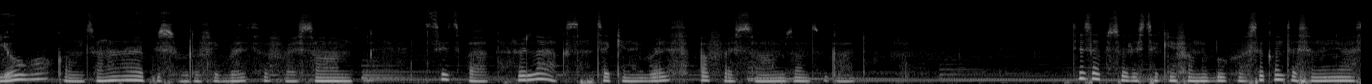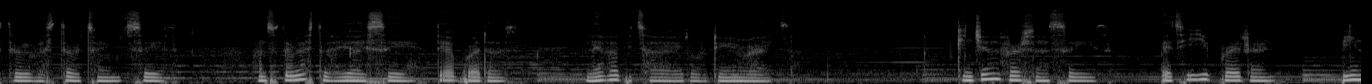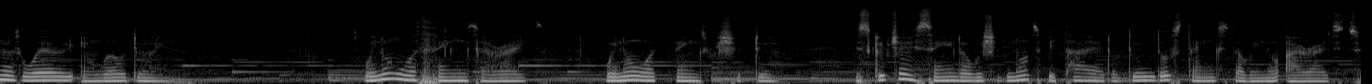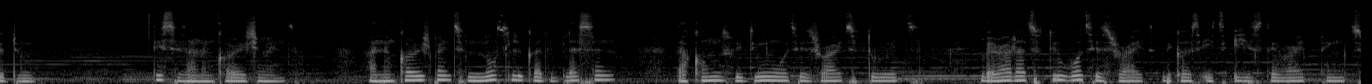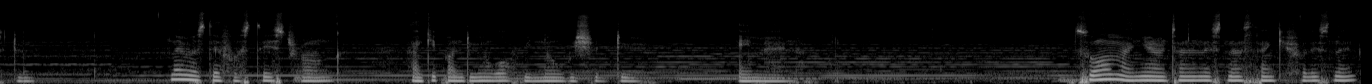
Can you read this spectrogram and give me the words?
You're welcome to another episode of A Breath of Fresh Psalms. Sit back, relax, taking a breath of fresh Psalms unto God. This episode is taken from the book of 2 Thessalonians 3, verse 13, which says, And to the rest of you I say, dear brothers, never be tired of doing right. King James Version says, But ye, brethren, be not weary in well doing. We know what things are right. We know what things we should do. The scripture is saying that we should not be tired of doing those things that we know are right to do. This is an encouragement. An encouragement to not look at the blessing that comes with doing what is right to do it, but rather to do what is right because it is the right thing to do. Let us therefore stay strong and keep on doing what we know we should do. Amen. To all my new and returning listeners, thank you for listening.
